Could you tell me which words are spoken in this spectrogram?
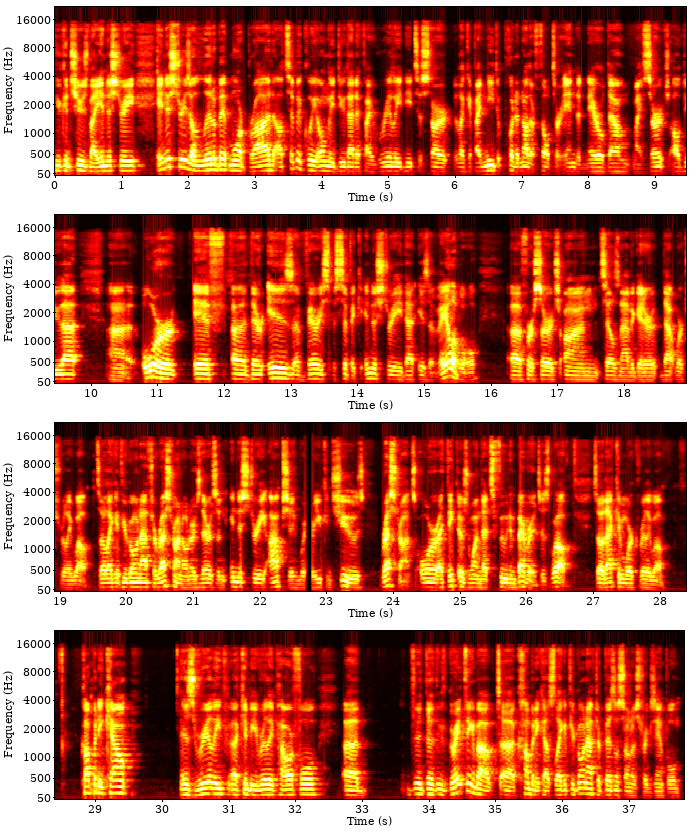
you can choose by industry. Industry is a little bit more broad. I'll typically only do that if I really need to start, like if I need to put another filter in to narrow down my search, I'll do that. Uh, or if uh, there is a very specific industry that is available uh, for search on Sales Navigator, that works really well. So, like if you're going after restaurant owners, there's an industry option where you can choose restaurants, or I think there's one that's food and beverage as well. So that can work really well. Company count is really uh, can be really powerful. Uh, the, the, the, great thing about uh, company counts, like if you're going after business owners, for example,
